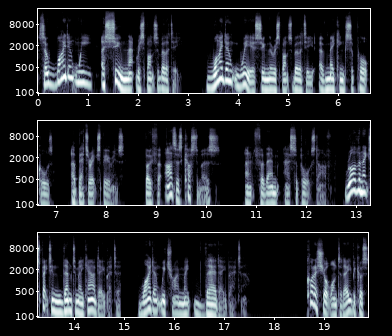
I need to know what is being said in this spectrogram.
So why don't we assume that responsibility? Why don't we assume the responsibility of making support calls a better experience, both for us as customers and for them as support staff? Rather than expecting them to make our day better, why don't we try and make their day better? Quite a short one today because,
